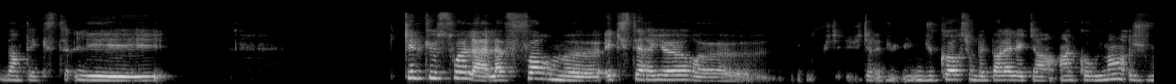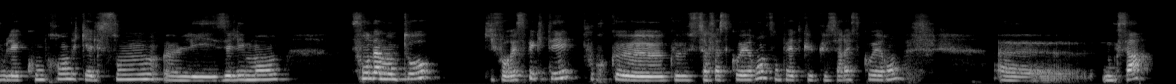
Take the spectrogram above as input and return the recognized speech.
d'un texte, les... quelle que soit la, forme euh, extérieure, euh, du, corps, si on peut le parler avec un, corps humain, je voulais comprendre quels sont euh, les éléments fondamentaux qu'il faut respecter pour que, ça fasse cohérence, en fait, que, ça reste cohérent. Donc ça.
